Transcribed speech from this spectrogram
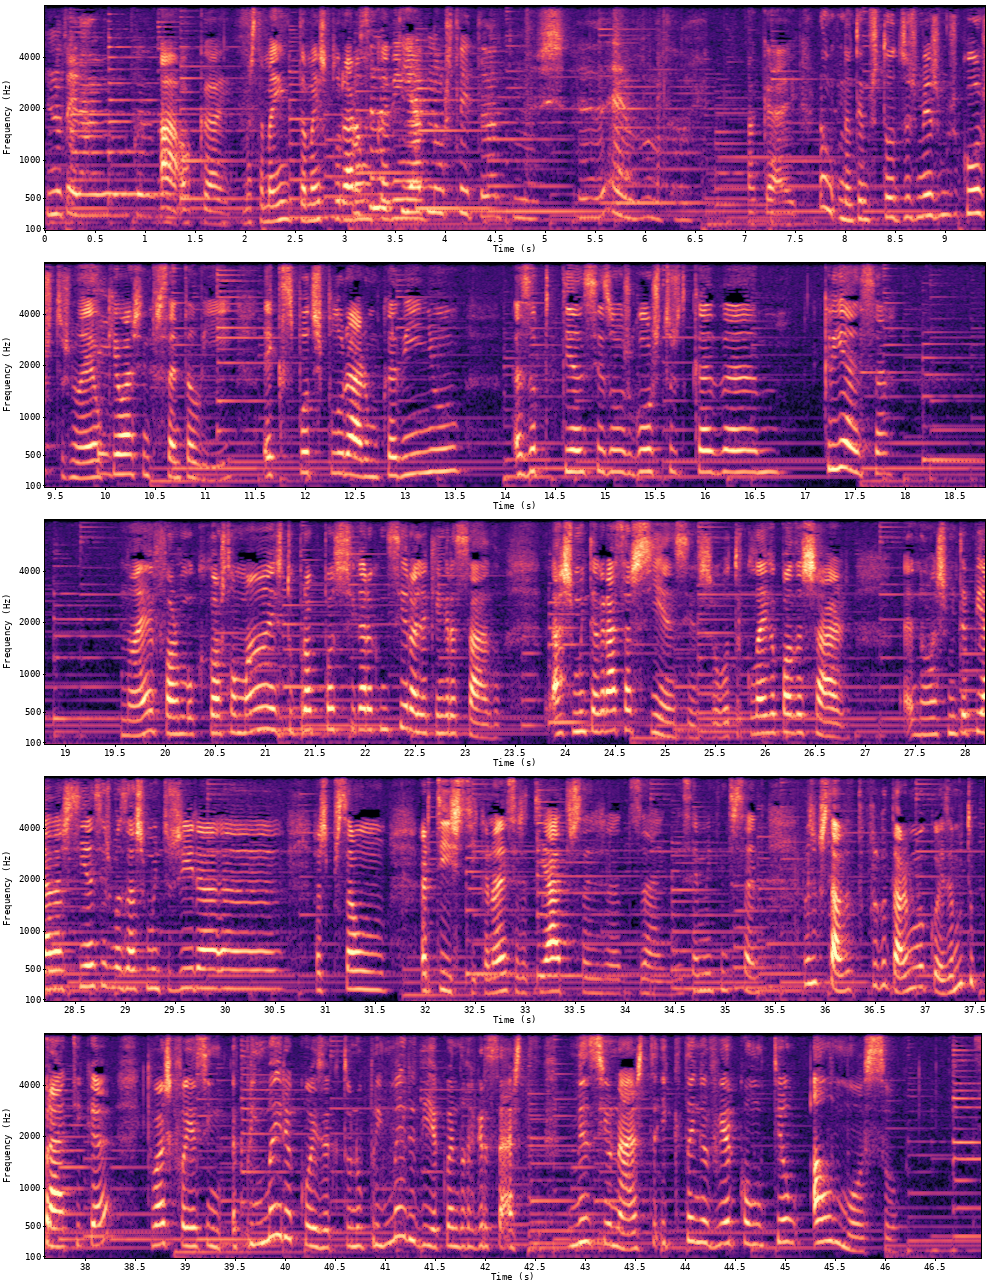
Não, não tem nada a ver com. Ah, ok. Mas também, também exploraram um de bocadinho. teatro não gostei tanto, mas eh, era. Ok. Não, não temos todos os mesmos gostos, não é? O Sim. que eu acho interessante ali é que se pôde explorar um bocadinho as apetências ou os gostos de cada hum, criança. não é? A forma o que gostam mais, tu próprio podes chegar a conhecer. Olha que engraçado. Acho muita graça às ciências. O outro colega pode achar não acho muita piada às ciências, mas acho muito gira a, expressão artística, não é? Seja teatro, seja desenho. Isso é muito interessante. Mas gostava de te perguntar uma coisa muito prática, que eu acho que foi assim a primeira coisa que tu no primeiro dia, quando regressaste, mencionaste e que tem a ver com o teu almoço.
